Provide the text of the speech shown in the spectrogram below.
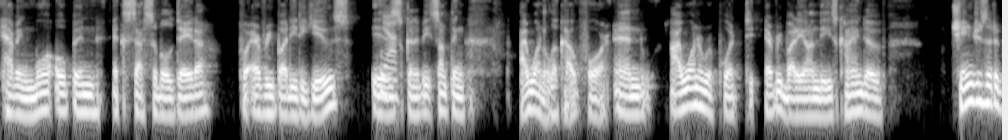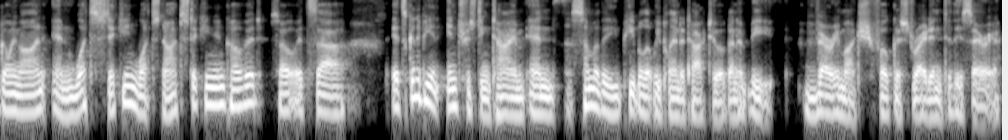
having more open, accessible data for everybody to use is yeah. going to be something I want to look out for. And I want to report to everybody on these kind of changes that are going on and what's sticking, what's not sticking in COVID. So it's uh it's going to be an interesting time and some of the people that we plan to talk to are going to be very much focused right into this area.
